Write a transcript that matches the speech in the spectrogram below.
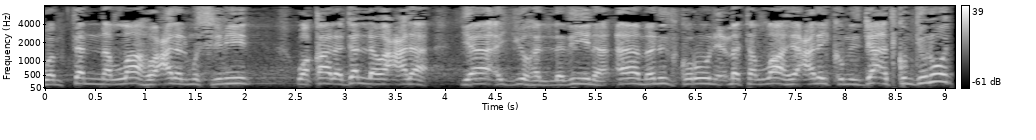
وامتن الله على المسلمين وقال جل وعلا يا أيها الذين آمنوا اذكروا نعمة الله عليكم إذ جاءتكم جنود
